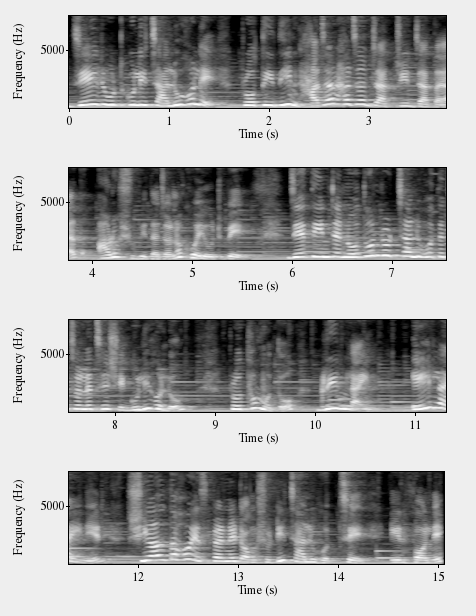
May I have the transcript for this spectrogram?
যে রুটগুলি চালু হলে প্রতিদিন হাজার হাজার যাত্রীর যাতায়াত আরও সুবিধাজনক হয়ে উঠবে। যে তিনটে নতুন রুট চালু হতে চলেছে সেগুলি হলো, প্রথমত, গ্রিন লাইন। এই লাইনের শিয়ালদাহ এসপ্ল্যানেড অংশটি চালু হচ্ছে। এর ফলে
